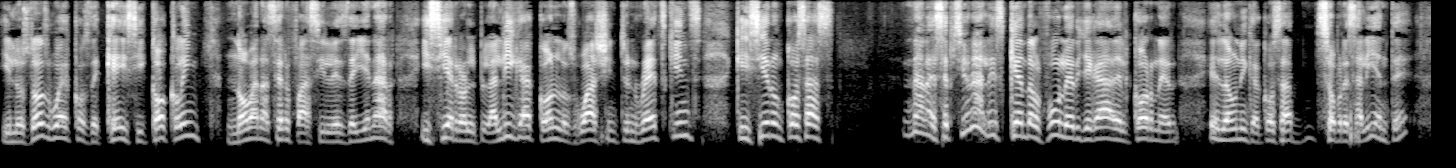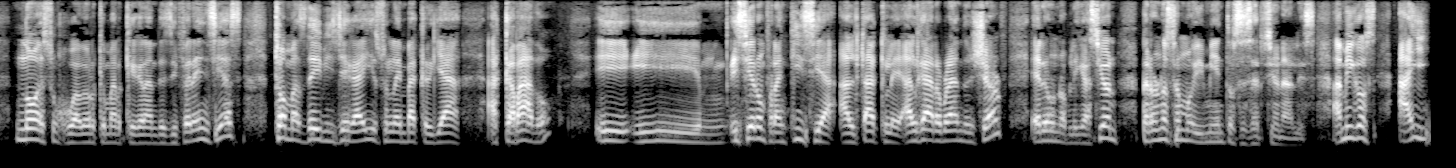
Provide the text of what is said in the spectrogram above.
y los dos huecos de Casey y Coughlin no van a ser fáciles de llenar. Y cierro la liga con los Washington Redskins, que hicieron cosas nada excepcionales. Kendall Fuller, llegada del corner, es la única cosa sobresaliente. No es un jugador que marque grandes diferencias. Thomas Davis llega ahí, es un linebacker ya acabado. Y, mm, hicieron franquicia al tackle, al gar Brandon Scherf, era una obligación, pero no son movimientos excepcionales. Amigos, ahí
